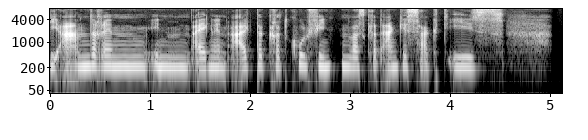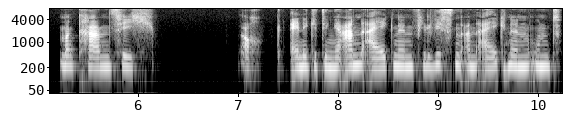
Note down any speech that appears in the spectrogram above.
die anderen im eigenen Alltag gerade cool finden, was gerade angesagt ist. Man kann sich auch einige Dinge aneignen, viel Wissen aneignen und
